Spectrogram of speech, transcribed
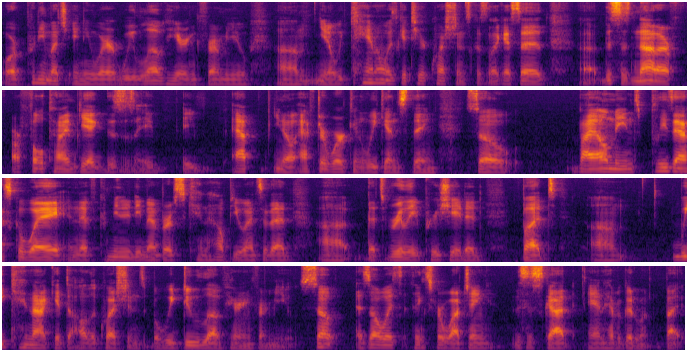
or pretty much anywhere. We love hearing from you. Um, you know, we can't always get to your questions because, like I said, uh, this is not our, our full time gig. This is a, a app, you know, after work and weekends thing. So by all means, please ask away, and if community members can help you answer that, uh, that's really appreciated. But um, we cannot get to all the questions, but we do love hearing from you. So, as always, thanks for watching. This is Scott, and have a good one. Bye.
